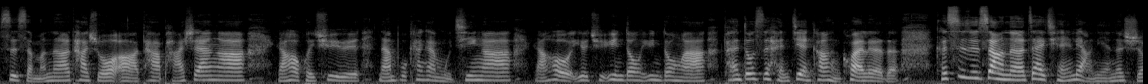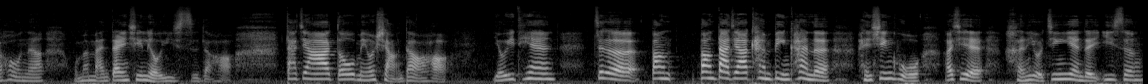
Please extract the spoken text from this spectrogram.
是什么呢？他说啊，他爬山啊，然后回去南部看看母亲啊，然后又去运动运动啊，反正都是很健康、很快乐的。可事实上呢，在前两年的时候呢，我们蛮担心刘医师的哈。大家都没有想到哈，有一天这个帮。帮大家看病看的很辛苦，而且很有经验的医生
